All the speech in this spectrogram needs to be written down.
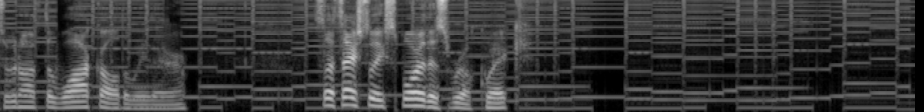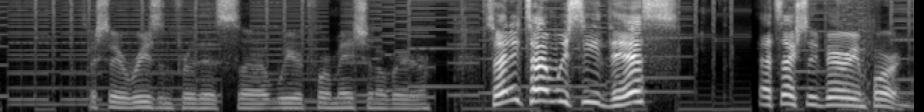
so we don't have to walk all the way there. So let's actually explore this real quick. There's actually a reason for this uh, weird formation over here. So anytime we see this, that's actually very important.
